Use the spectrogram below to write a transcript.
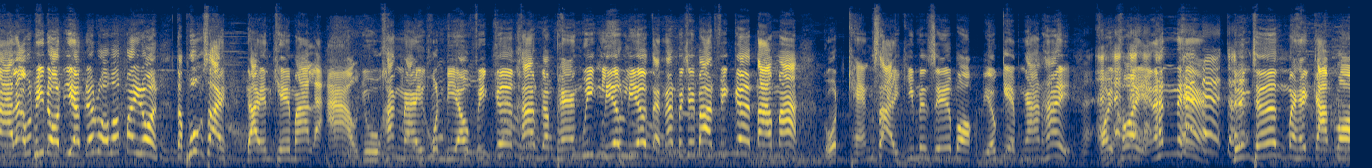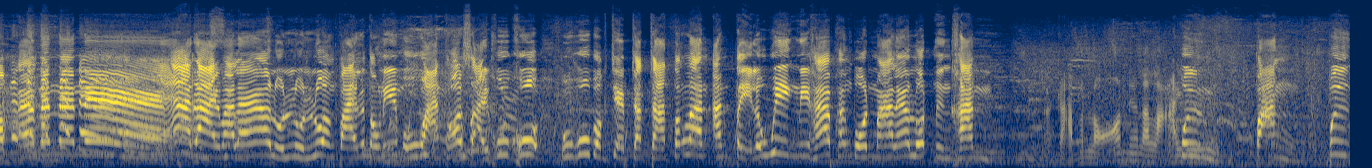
มาแล้วพี่โดดเหยียบเดี๋ยวบอกว่าไม่โดนแต่พุ่งใส่ได้เอ็นเคมาแล้วอ้าว อยู่ข้างในคนเดียวฟิกเกอร์ข้ามกำแพงวิ่งเลี้ยวเลี้ยวแต่นั่นไม่ใช่บ้านฟิกเกอร์ตามมากดแข็งใส่กิมเบนเซบอกเดี๋ยวเก็บงานให้ค่อยๆนั่นแน่ดึงเชิงไม่ให้กลับหรอกอะนั่นแน่แน่อะได้มาแล้วหลุนหลุนล่วงไปแล้วตรงนี้หมูหวานทอสใส่คู่คู่คู่คู่บอกเจ็บจัดๆต้องลั่นอันติแล้ววิ่งนี่ครับ ข้างบนมาแล้วรถหนึ่งคันอากาศมันร้อนเนี่ยละลายปึ้ง ปัง ปึ้ง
